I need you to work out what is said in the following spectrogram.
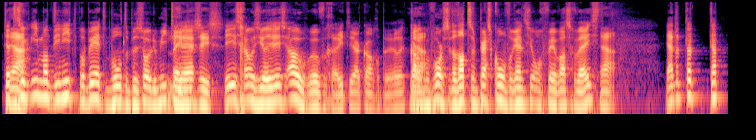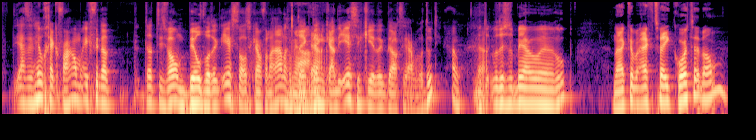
Dat Ja. is ook iemand die niet probeert de boel te besodemieteren. Nee, precies. die is gewoon zo... Is, oh, wel vergeten. Ja, kan gebeuren. Kan Ja. ik me voorstellen dat dat zijn persconferentie ongeveer was geweest. Ja. Ja, dat, dat, dat, ja, dat is een heel gek verhaal. Maar ik vind dat... Dat is wel een beeld wat ik eerst als ik aan Van Hanegem Ja. denk. Ja. Denk ik aan de eerste keer dat ik dacht... Ja, wat doet hij nou? Ja. Wat, wat is dat bij jou, eh, Rob? Nou, ik heb eigenlijk twee korte dan.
